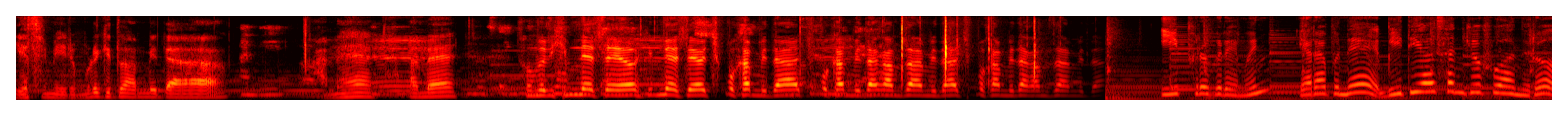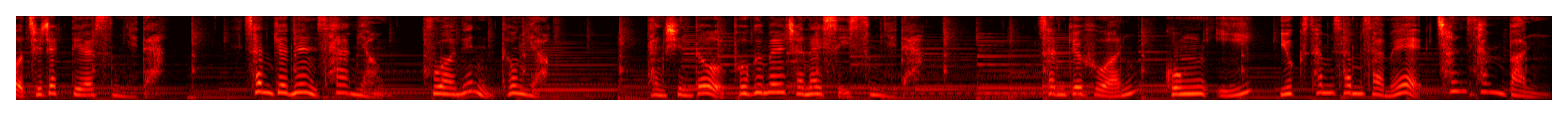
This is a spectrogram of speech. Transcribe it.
예수님의 이름으로 기도합니다. 아멘. 아멘. 아멘. 선생님, 성도님 힘내세요. 힘내세요. 축복합니다. 축복합니다. 감사합니다. 축복합니다. 감사합니다. 이 프로그램은 여러분의 미디어 선교 후원으로 제작되었습니다. 선교는 사명, 후원은 동역. 당신도 복음을 전할 수 있습니다. 선교 후원 02-6333-1003번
